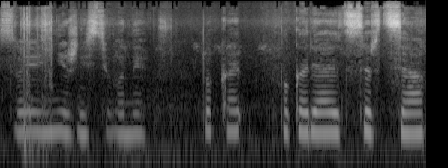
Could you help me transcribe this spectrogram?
Своєю ніжністю вони покоряють серця.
